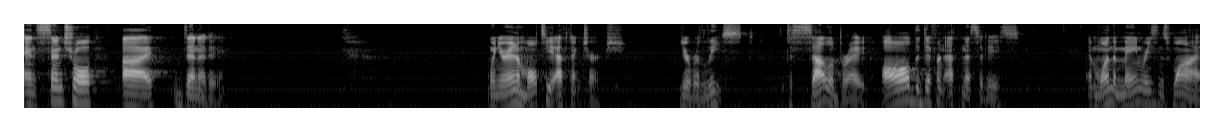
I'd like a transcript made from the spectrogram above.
and central identity. When you're in a multi ethnic church, you're released to celebrate all the different ethnicities. And one of the main reasons why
